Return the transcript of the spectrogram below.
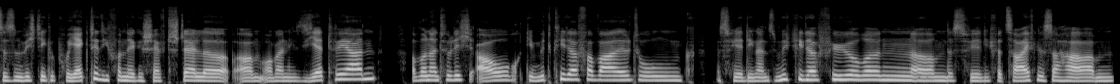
Das sind wichtige Projekte, die von der Geschäftsstelle ähm, organisiert werden aber natürlich auch die Mitgliederverwaltung, dass wir die ganzen Mitglieder führen, ähm, dass wir die Verzeichnisse haben,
